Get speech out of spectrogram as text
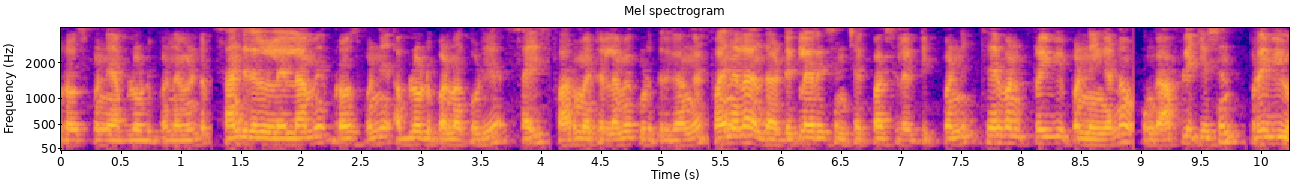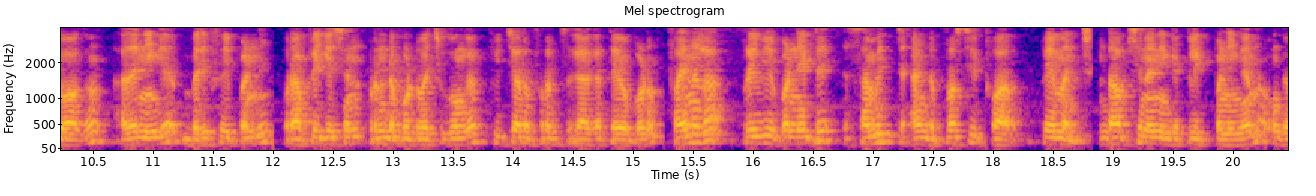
ப்ரௌஸ் பண்ணி அப்லோட் பண்ண வேண்டும். சான்றிதழ்கள் எல்லாமே ப்ரௌஸ் பண்ணி அப்லோட் பண்ணக்கூடிய சைஸ் ஃபார்மேட் எல்லாமே கொடுத்திருக்காங்க. கொடுத்துருக்காங்க. ஃபைனலா அந்த டிக்ளரேஷன் செக் பாக்ஸ்ல டிக் பண்ணி சேவ் அண்ட் ப்ரிவியூ பண்ணீங்கன்னா உங்க அப்ளிகேஷன் ப்ரிவியூ ஆகும். அதை நீங்க வெரிஃபை பண்ணி ஒரு அப்ளிகேஷன் பிரிண்ட் போட்டு வச்சுக்கோங்க. ஃபியூச்சர் ரெஃபரன்ஸுக்காக தேவைப்படும். ஃபைனலா ப்ரிவியூ பண்ணிட்டு submit and proceed for payment இந்த ஆப்ஷனை நீங்க கிளிக் பண்ணீங்கன்னா உங்க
